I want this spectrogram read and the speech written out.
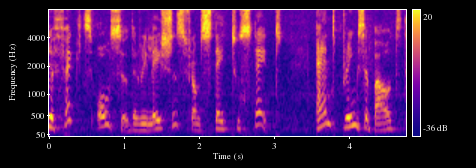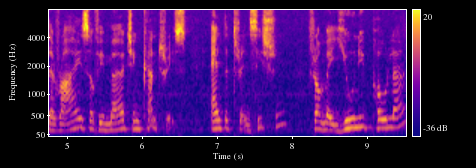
affects also the relations from state to state and brings about the rise of emerging countries and the transition from a unipolar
